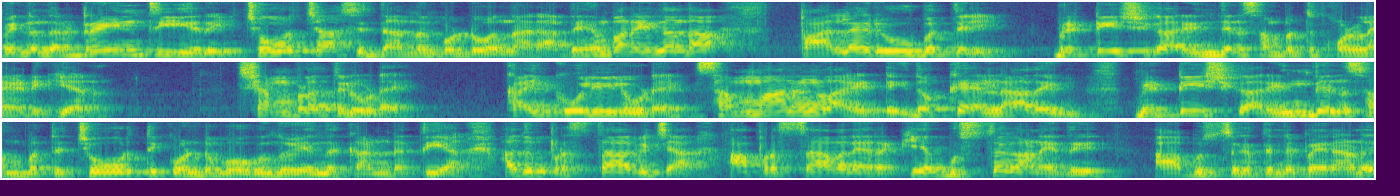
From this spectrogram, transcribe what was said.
പിന്നെന്താ ഡ്രെയിൻ തിയറി ചോർച്ച സിദ്ധാന്തം കൊണ്ടുവന്നാര അദ്ദേഹം പറയുന്നത് എന്താ? പല രൂപത്തിൽ ബ്രിട്ടീഷുകാർ ഇന്ത്യൻ സമ്പത്ത് കൊള്ളയടിക്കുകയാണ്. ശമ്പളത്തിലൂടെ കൈക്കൂലിയിലൂടെ സമ്മാനങ്ങളായിട്ട് ഇതൊക്കെ അല്ലാതെയും ബ്രിട്ടീഷുകാർ ഇന്ത്യൻ സമ്പത്ത് ചോർത്തി കൊണ്ടുപോകുന്നു എന്ന് കണ്ടെത്തിയ അത് പ്രസ്താവിച്ച ആ പ്രസ്താവന ഇറക്കിയ പുസ്തകമാണേത്. ആ പുസ്തകത്തിന്റെ പേരാണ്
